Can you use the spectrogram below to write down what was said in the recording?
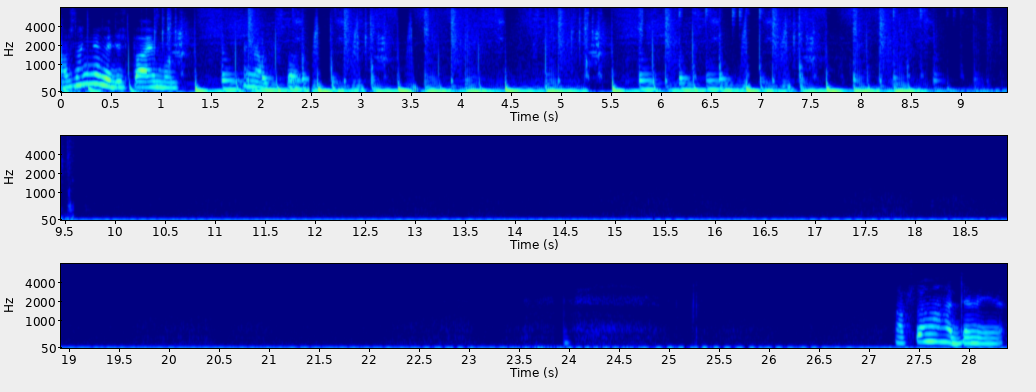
I was thinking about just buying one. Enough, but. I've still not had dinner yet.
